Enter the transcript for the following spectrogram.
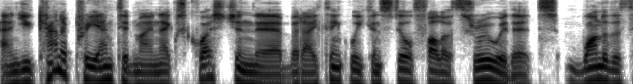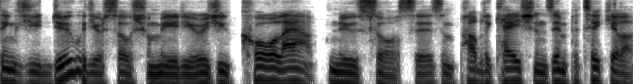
And you kind of preempted my next question there, but I think we can still follow through with it. One of the things you do with your social media is you call out news sources and publications in particular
